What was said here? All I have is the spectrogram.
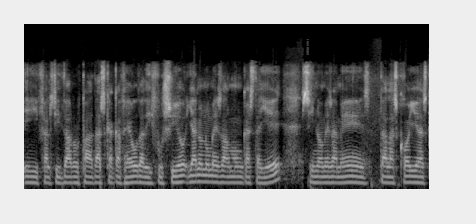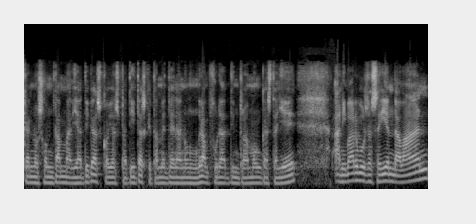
i felicitar-vos per la tasca que feu de difusió, ja no només del món casteller, sinó a més a més de les colles que no són tan mediàtiques, colles petites que també tenen un gran forat dintre del món casteller. Animar-vos a seguir endavant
